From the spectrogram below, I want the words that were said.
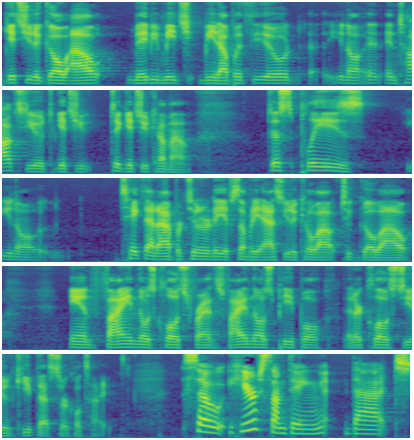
get you to go out maybe meet meet up with you you know and, and talk to you to get you to get you to come out. Just please you know take that opportunity if somebody asks you to go out to go out and find those close friends find those people that are close to you and keep that circle tight So here's something that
